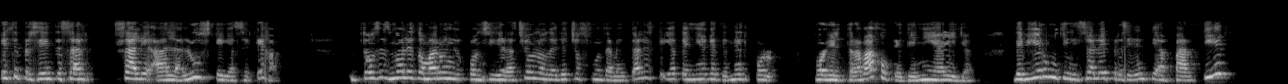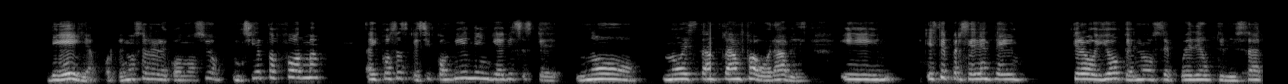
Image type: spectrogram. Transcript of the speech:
este presidente sale a la luz que ella se queja. Entonces no le tomaron en consideración los derechos fundamentales que ella tenía que tener por, por el trabajo que tenía ella. Debieron utilizar el presidente a partir de ella, porque no se le reconoció. En cierta forma, hay cosas que sí convienen y hay veces que no, no están tan favorables. Y este precedente creo yo que no se puede utilizar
